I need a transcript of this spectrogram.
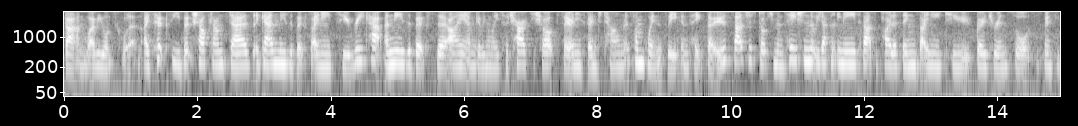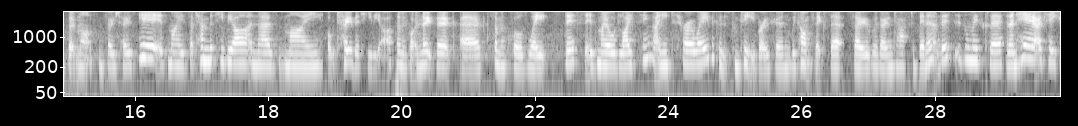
van, whatever you want to call it. I took the bookshelf downstairs. Again, these are books that I need to recap and these are books that I am giving away to a charity shop. So I need to go into town at some point this week and take those. That's just documentation that we definitely need. That's a pile of things that I need to go through and sort. So it's mostly bookmarks and photos. Here is my September TBR and there's my October TBR. Then we've got a notebook, uh, some of Quill's weights. This is my old lighting that I need to throw away because it's completely broken. We can't fix it. So we're going to have to bin it. This is almost clear. And then here I've taken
